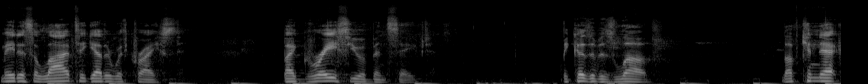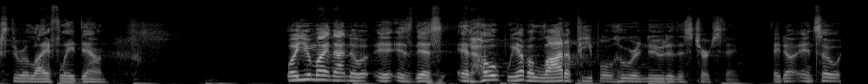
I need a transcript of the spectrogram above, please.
made us alive together with Christ. By grace you have been saved because of his love. Love connects through a life laid down. Well, you might not know is this. At Hope, we have a lot of people who are new to this church thing. They don't, and so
